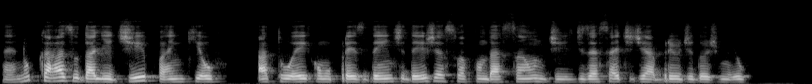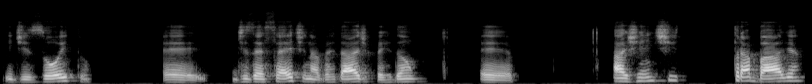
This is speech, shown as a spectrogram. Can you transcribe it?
Né? No caso da Lidipa, em que eu atuei como presidente desde a sua fundação de 17 de abril de 2018, é, 17, na verdade, perdão, é, a gente trabalha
